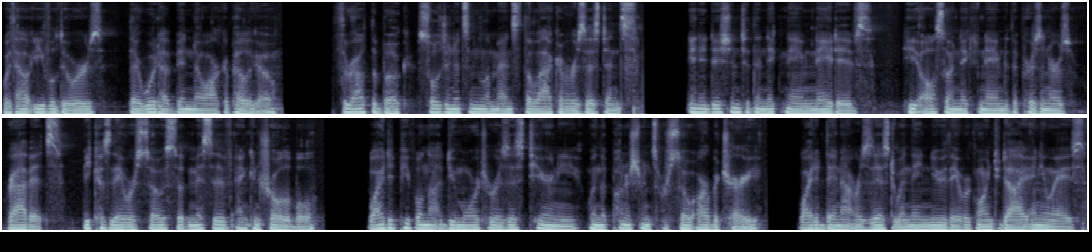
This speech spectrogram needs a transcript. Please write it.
Without evildoers, there would have been no archipelago. Throughout the book, Solzhenitsyn laments the lack of resistance. In addition to the nickname natives, he also nicknamed the prisoners rabbits because they were so submissive and controllable. Why did people not do more to resist tyranny when the punishments were so arbitrary? Why did they not resist when they knew they were going to die anyways?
